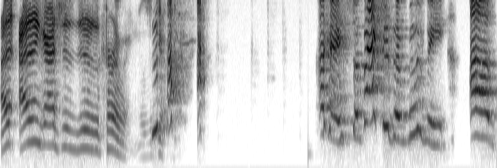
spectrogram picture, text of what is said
I I think I should do the curling. Okay, so back to the movie. Um,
